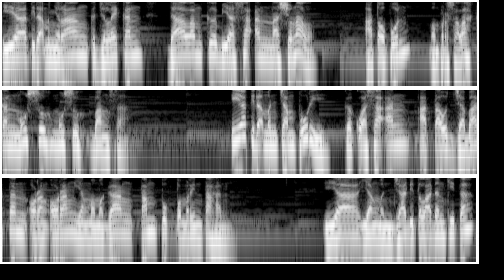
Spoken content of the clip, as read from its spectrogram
Ia tidak menyerang kejelekan dalam kebiasaan nasional ataupun mempersalahkan musuh-musuh bangsa. Ia tidak mencampuri kekuasaan atau jabatan orang-orang yang memegang tampuk pemerintahan. Ia yang menjadi teladan kita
